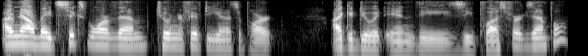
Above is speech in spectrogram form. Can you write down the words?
I've now made six more of them, 250 units apart. I could do it in the Z plus, for example,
